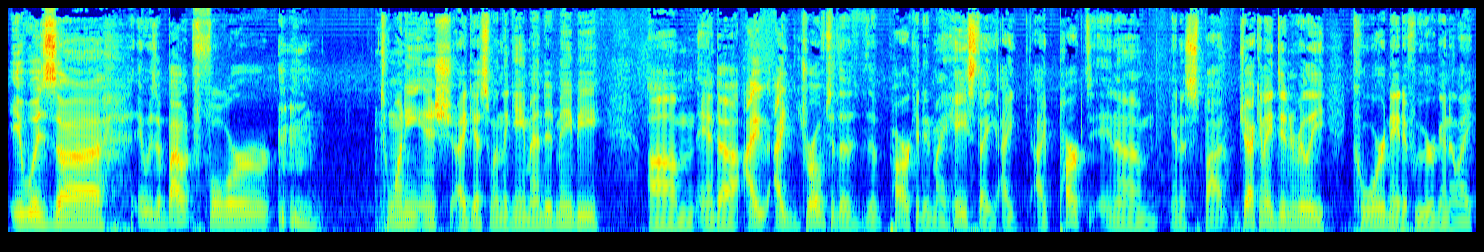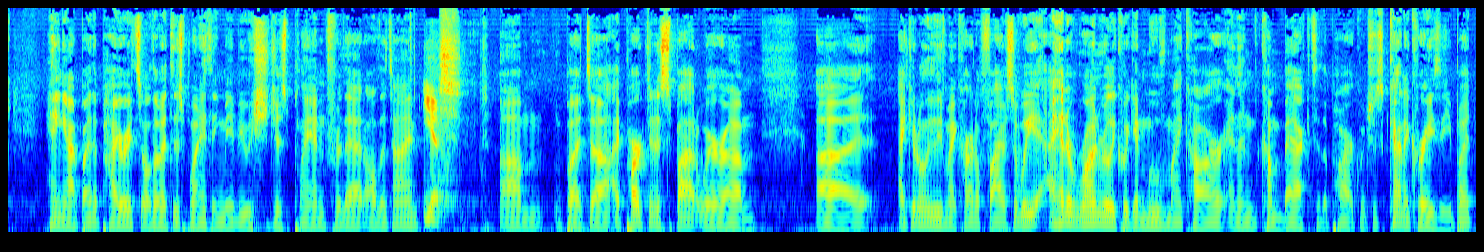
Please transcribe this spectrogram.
it was uh, it was about four twenty ish, I guess, when the game ended, maybe. Um, and uh, I, I drove to the, the park, and in my haste, I, I, I parked in a in a spot. Jack and I didn't really coordinate if we were gonna like hang out by the Pirates. Although at this point, I think maybe we should just plan for that all the time. Yes, Um, but uh, I parked in a spot where um, uh, I could only leave my car till five. So we I had to run really quick and move my car and then come back to the park, which is kind of crazy. But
